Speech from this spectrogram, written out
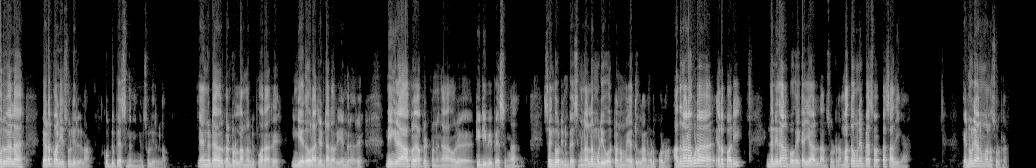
ஒருவேளை எடப்பாடியே சொல்லியிருக்கலாம். கூப்பிட்டு பேசுங்க நீங்கன்னு சொல்லியிருக்கலாம். என்கிட்ட அவர் கண்ட்ரோல் இல்லாமல் இப்படி போகிறாரு இங்கே ஏதோ ஒரு அஜெண்டாவில் அவர் இயங்குறாரு. நீங்களே ஆப்ரே ஆப்ரேட் பண்ணுங்கள் அவர் டிடிவி பேசுங்க. செங்கோட்டின்னு பேசுங்க. நல்ல முடிவு வரட்டும். நம்ம ஏற்றுக்கலான்னு கூட போகலாம் அதனால கூட எடப்பாடி இந்த நிதான போகை கையாளலான்னு சொல்கிறேன் மற்றவங்களையும் பேச பேசாதீங்க. என்னுடைய அனுமானம் சொல்கிறேன்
